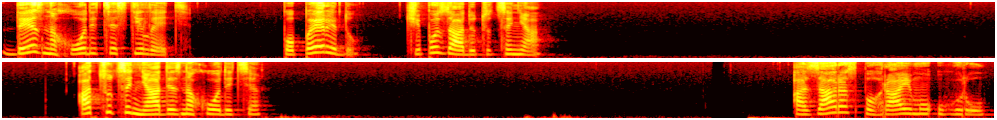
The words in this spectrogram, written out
Де знаходиться стілець? Попереду чи позаду цуценя? А цуценя де знаходиться? А зараз пограємо у гру.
